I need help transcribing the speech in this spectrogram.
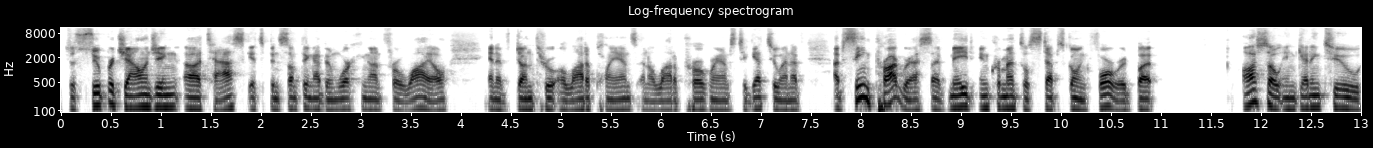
It's a super challenging uh, task. It's been something I've been working on for a while, and I've done through a lot of plans and a lot of programs to get to. And I've I've seen progress. I've made incremental steps going forward, but also in getting to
